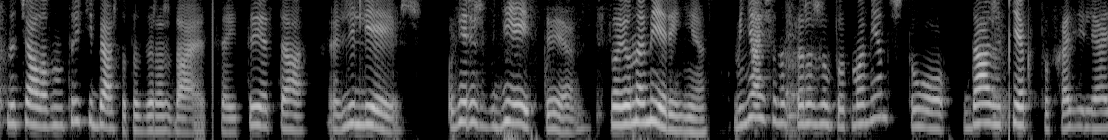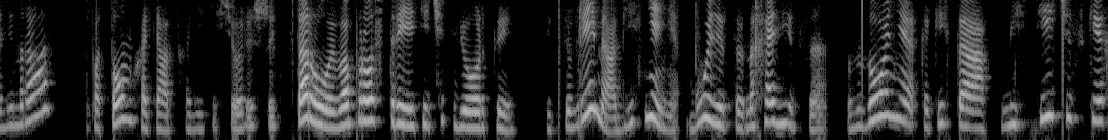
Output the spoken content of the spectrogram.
сначала внутри тебя что-то зарождается, и ты это лелеешь, веришь в действие, в свое намерение. Меня еще насторожил тот момент, что даже те, кто сходили один раз, потом хотят сходить еще решить. Второй вопрос, третий, четвертый. И все время объяснение будет находиться в зоне каких-то мистических,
